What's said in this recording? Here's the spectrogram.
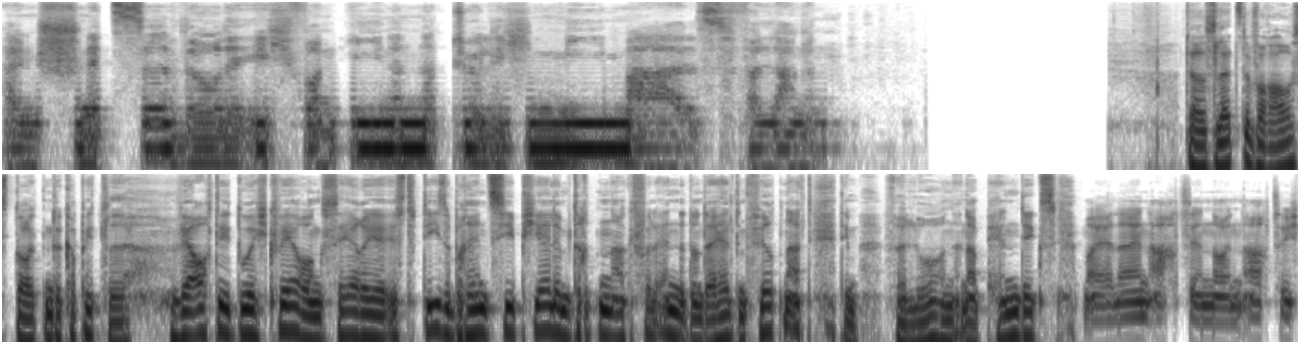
ein Schnitzel würde ich von Ihnen natürlich niemals verlangen. Das letzte vorausdeutende Kapitel. Wer auch die Durchquerungsserie ist diese prinzipiell im dritten Akt vollendet und erhält im vierten Akt, dem verlorenen Appendix, Meierlein 1889,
